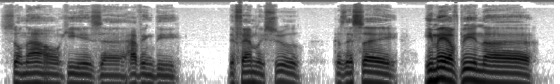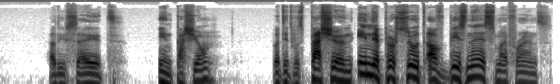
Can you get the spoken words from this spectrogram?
So now he is uh, having the the family sue because they say he may have been, uh, how do you say it, in passion, but it was passion in the pursuit of business, my friends.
